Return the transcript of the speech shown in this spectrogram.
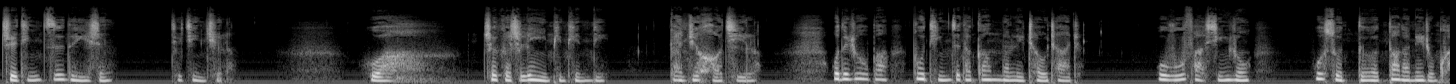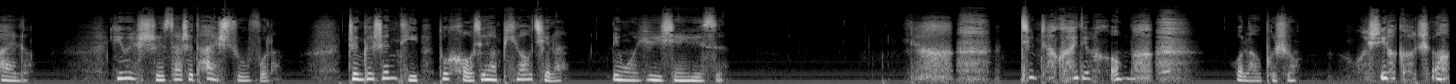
只听“滋”的一声。就进去了。哇，这可是另一片天地，感觉好极了。我的肉棒不停在他肛门里抽插着，我无法形容我所得到的那种快乐，因为实在是太舒服了，整个身体都好像要飘起来，令我欲仙欲死。警察，快点好吗？我老婆说：“我需要高潮，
